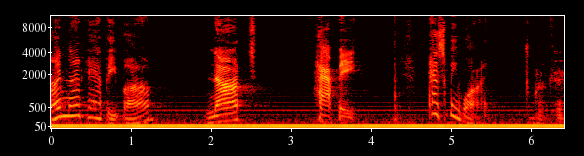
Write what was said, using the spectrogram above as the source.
I'm not happy, Bob. Not happy. Ask me why. Okay.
